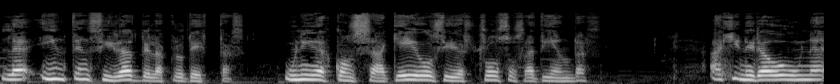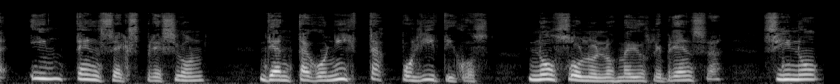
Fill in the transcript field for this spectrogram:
La intensidad de las protestas, unidas con saqueos y destrozos a tiendas, ha generado una intensa expresión de antagonistas políticos, no solo en los medios de prensa, sino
